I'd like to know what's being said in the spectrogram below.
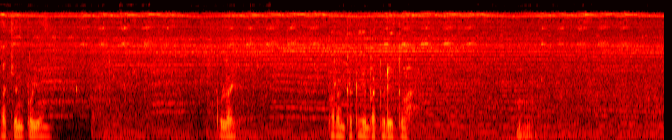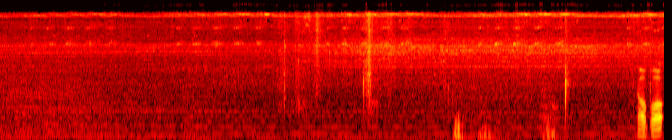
At yun po yung kulay. Parang kakaiba to dito ah. Tao po.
